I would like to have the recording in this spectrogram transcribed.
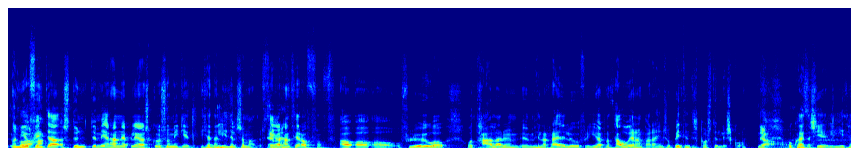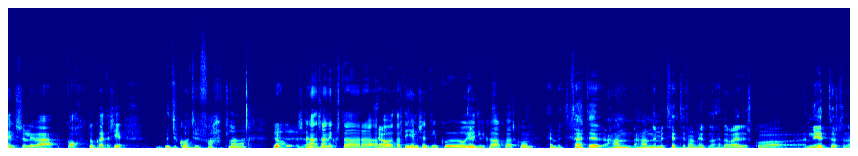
sko, mjög fyndið að stundum er hann nefnilega sko svo mikið hérna líðhelsamadur þegar hann fer á, á, á, á flug og, og talar um, um hérna hræðilegu fríöfn og þá er hann bara eins og bindindispostuli sko. Já. og hvað þetta sé líðhelsulega gott og hvað þetta sé, þetta er gott fyrir fatlaða sann einhver staðar að fá þetta allt í heimsendingu og ég veit ekki hvað, hvað sko. Einmitt. þetta er, hann, hann er með tétti fram hérna. Þetta væri sko netvöslun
